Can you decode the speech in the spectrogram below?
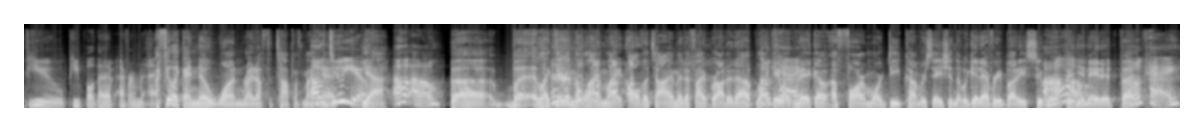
few people that I've ever met. I feel like I know one right off the top of my oh, head. Oh, do you? Yeah. Oh, oh. Uh, but like they're in the limelight all the time, and if I brought it up, like okay. it would make a, a, far more deep conversation that would get everybody super oh, opinionated. But okay.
